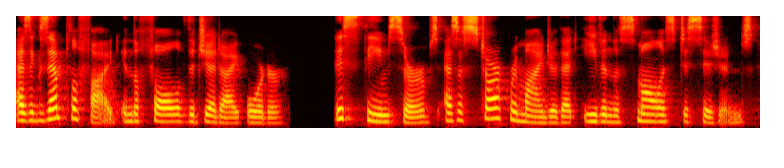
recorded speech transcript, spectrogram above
as exemplified in the fall of the Jedi Order. This theme serves as a stark reminder that even the smallest decisions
